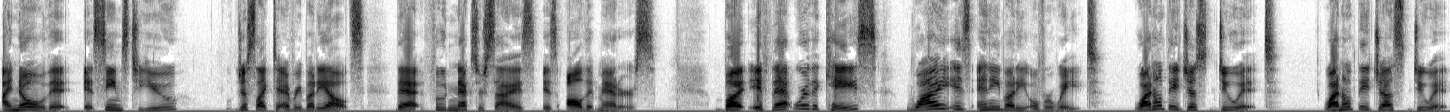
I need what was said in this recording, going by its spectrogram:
I know that it seems to you, just like to everybody else, that food and exercise is all that matters. But if that were the case, why is anybody overweight? Why don't they just do it? Why don't they just do it?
